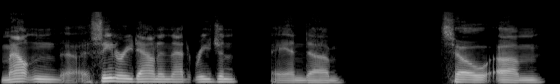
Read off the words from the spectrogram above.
mountain uh, scenery down in that region, and um, so um,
